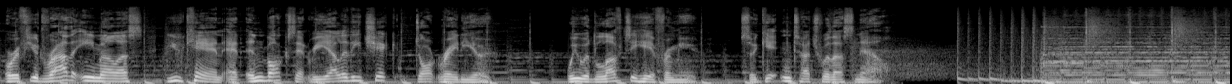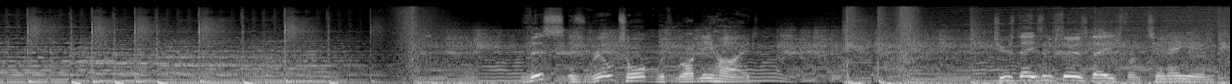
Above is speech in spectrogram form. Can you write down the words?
or if you'd rather email us, you can at inbox at realitycheck.radio. We would love to hear from you, so get in touch with us now. This is Real Talk with Rodney Hide. Tuesdays and Thursdays from 10 a.m.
